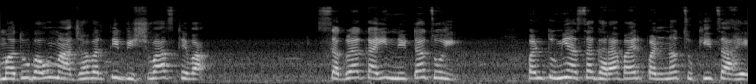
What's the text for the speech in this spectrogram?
मधुभाऊ माझ्यावरती विश्वास ठेवा. सगळं काही नीटच होईल पण तुम्ही असं घराबाहेर पडणं चुकीचं आहे.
